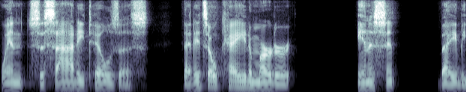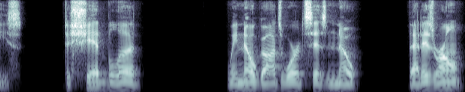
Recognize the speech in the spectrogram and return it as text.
when society tells us that it's okay to murder innocent babies, to shed blood, we know God's Word says no, that is wrong.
